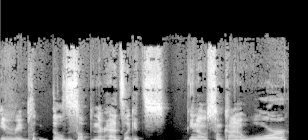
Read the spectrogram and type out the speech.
Everybody builds this up in their heads like it's you know, some kind of war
